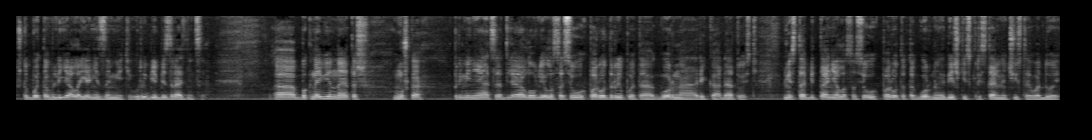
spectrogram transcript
чтобы это влияло, я не заметил. Рыбе без разницы. А обыкновенно это ж мушка применяется для ловли лососевых пород рыб. Это горная река, да, то есть место обитания лососевых пород это горные речки с кристально чистой водой.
